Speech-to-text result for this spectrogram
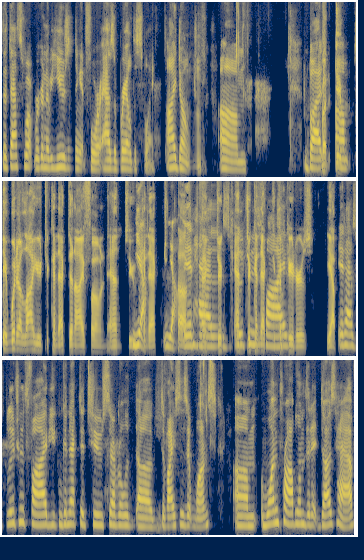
that that's what we're going to be using it for as a braille display. I don't. Mhm. Um, but, But it, um, it would allow you to connect an iPhone and to Yeah, connect yeah, uh, it has and to, and to Bluetooth connect to 5. computers. Yep. It has Bluetooth 5. You can connect it to several uh, devices at once. Um, one problem that it does have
